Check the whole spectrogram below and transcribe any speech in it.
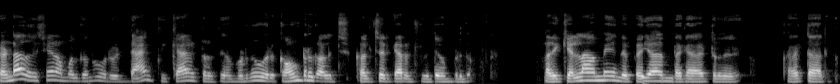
ரெண்டாவது விஷயம் நம்மளுக்கு வந்து ஒரு டேங்க் கேரக்டர் தேவைப்படுது ஒரு கவுண்டர் கல்ச் கல்ச்சர் கேரக்டர் தேவைப்படுது. அதுக்கு எல்லாமே இந்த பெரியார்ன்ற கேரக்டர் கரெக்டாக இருக்கு.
